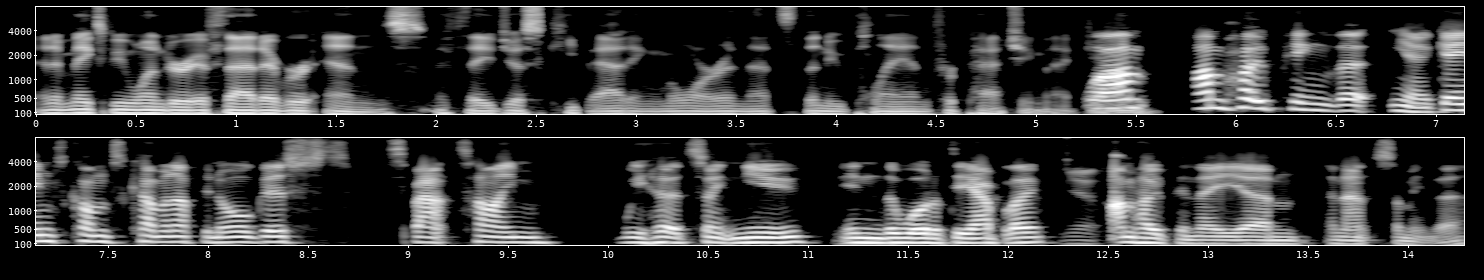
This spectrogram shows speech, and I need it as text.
and it makes me wonder if that ever ends if they just keep adding more and that's the new plan for patching that game Well, I'm I'm hoping that you know Gamescom's coming up in August. It's about time we heard something new in the world of Diablo. Yeah. I'm hoping they um, announce something there.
